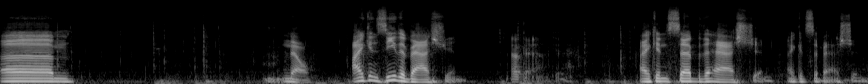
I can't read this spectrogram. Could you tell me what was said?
Um. No, I can see the Bastion. Okay, okay. I can Seb the Ashton. I can Sebastian.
